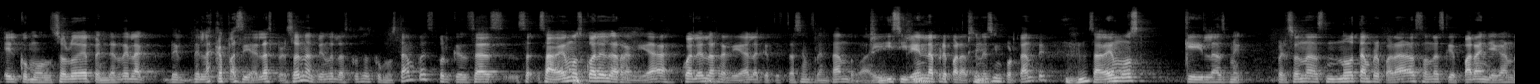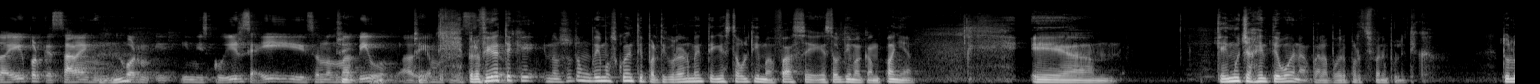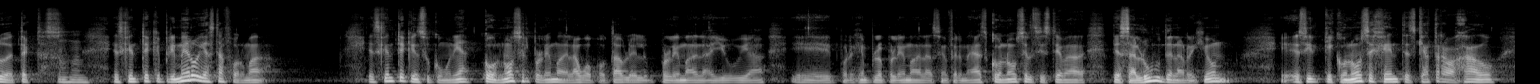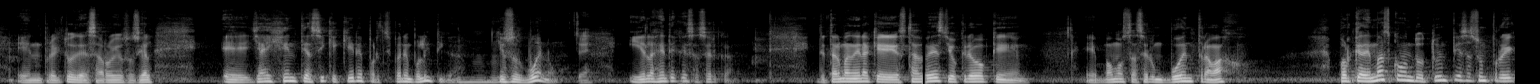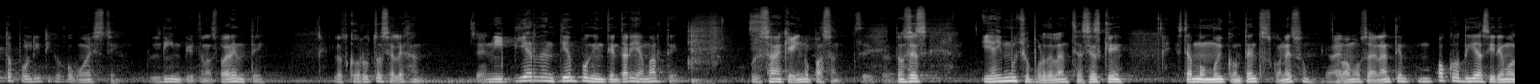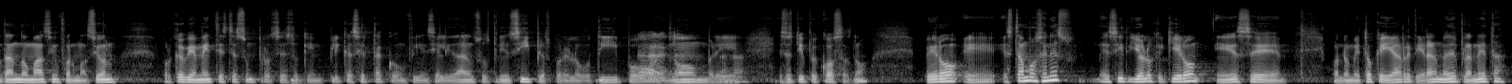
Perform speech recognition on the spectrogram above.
el como solo depender de la, de, la, capacidad de las personas, viendo las cosas como están, pues, porque o sea, sabemos cuál es la realidad, cuál es la realidad a la que te estás enfrentando. y si bien la preparación es importante, sabemos que las personas no tan preparadas son las que paran llegando ahí porque saben mejor inmiscuirse ahí y son los más vivos. Pero fíjate que nosotros nos dimos cuenta, y particularmente en esta última fase, en esta última campaña, eh, que hay mucha gente buena para poder participar en política. Tú lo detectas. Es gente que primero ya está formada. Es gente que en su comunidad conoce el problema del agua potable, el problema de la lluvia, eh, por ejemplo, el problema de las enfermedades, conoce el sistema de salud de la región, es decir, que conoce gentes, que ha trabajado en proyectos de desarrollo social. Eh, ya hay gente así que quiere participar en política y eso es bueno. Y es la gente que se acerca. De tal manera que esta vez yo creo que eh, vamos a hacer un buen trabajo. Porque además cuando tú empiezas un proyecto político como este, limpio y transparente, los corruptos se alejan. Ni pierden tiempo en intentar llamarte, porque saben que ahí no pasan. Entonces, y hay mucho por delante. Así es que estamos muy contentos con eso. vamos adelante. En pocos días iremos dando más información, porque obviamente este es un proceso que implica cierta confidencialidad en sus principios, por el logotipo, el nombre, ese tipo de cosas, ¿no? Pero eh, estamos en eso. Es decir, yo lo que quiero es, eh, cuando me toque ya retirarme del planeta,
